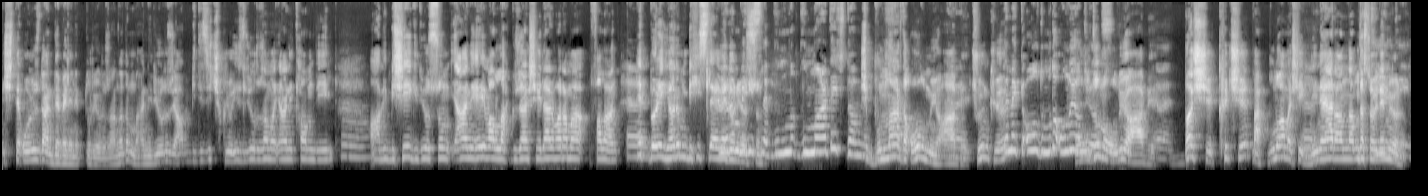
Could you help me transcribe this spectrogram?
işte o yüzden debelenip duruyoruz anladın mı? Hani diyoruz ya abi bir dizi çıkıyor izliyoruz ama yani tam değil. Hı, Abi bir şeye gidiyorsun yani eyvallah güzel şeyler var ama falan. evet. Hep böyle yarım bir hisle eve Yarım bir dönüyorsun. hisle. Bun- bunlarda hiç dönmedi. Şimdi bunlar işte. da olmuyor abi. Evet. Çünkü Demek ki oldu mu da oluyor oldu diyorsun. mu oluyor abi. Evet. Başı, kıçı bak bunu ama şey Evet. lineer anlamda söylemiyorum. Değil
